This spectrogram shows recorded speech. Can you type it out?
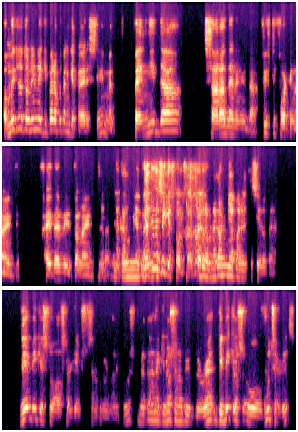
Ο Μίτλετον είναι εκεί πέρα που ήταν και πέρυσι με 50, 40, 90, 50, 40, 90. Χαϊδεύει το 90. δηλαδή. Να κάνουμε μια Γιατί δεν παρένθεση. μπήκε στο All Star. Α, μπράβο, να κάνουμε μια παρένθεση εδώ πέρα. Δεν μπήκε στο All-Star Games στους αναπληρωματικούς. Μετά ανακοινώσαν ότι ο Durant, και μπήκε ο, ο Βούτσεβιτς.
